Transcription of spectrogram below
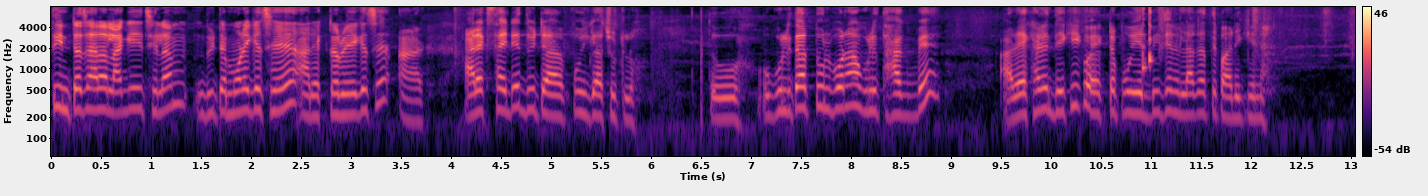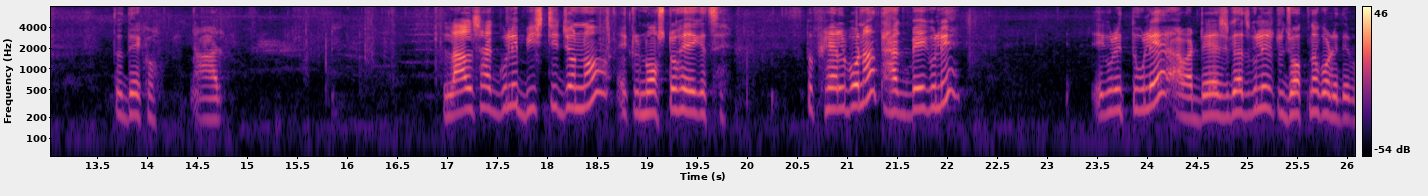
তিনটা চারা লাগিয়েছিলাম, দুইটা মরে গেছে, আর একটা রয়ে গেছে, আর আরেক সাইডে দুইটা পুঁই গাছ উঠল। তো ওগুলি তো আর তুলবো না, ওগুলি থাকবে। আর এখানে দেখি কয়েকটা পুঁইয়ের বীজ এনে লাগাতে পারি কিনা। তো দেখো, আর লাল শাকগুলি বৃষ্টির জন্য একটু নষ্ট হয়ে গেছে। তো ফেলব না, থাকবে এগুলি। এগুলি তুলে আবার ড্যাশ গাছগুলি একটু যত্ন করে দেব।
